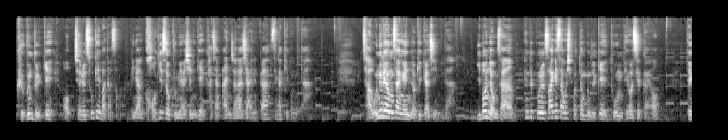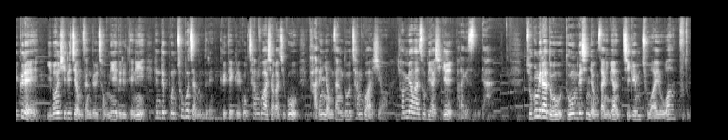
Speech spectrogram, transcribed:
그분들께 업체를 소개받아서 그냥 거기서 구매하시는 게 가장 안전하지 않을까 생각해 봅니다. 자, 오늘의 영상은 여기까지입니다. 이번 영상 핸드폰을 싸게 사고 싶었던 분들께 도움 되었을까요? 댓글에 이번 시리즈 영상들 정리해 드릴 테니 핸드폰 초보자분들은 그 댓글 꼭 참고하셔가지고 다른 영상도 참고하시어 현명한 소비하시길 바라겠습니다. 조금이라도 도움되신 영상이면 지금 좋아요와 구독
